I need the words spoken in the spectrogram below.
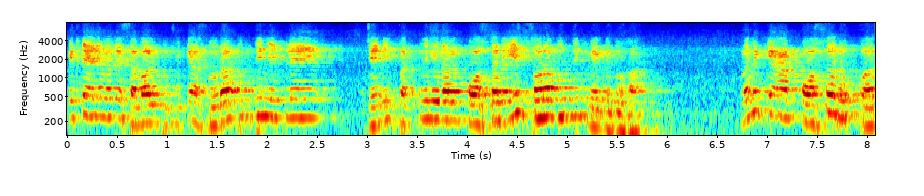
એટલે એને મને સવાલ પૂછ્યો કે આ સોરાબુદ્દીન એટલે જેની પત્નીનું નામ કૌસર એ સોરાબુદ્દીન મેં કીધું હા મને કે આ કૌસર ઉપર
